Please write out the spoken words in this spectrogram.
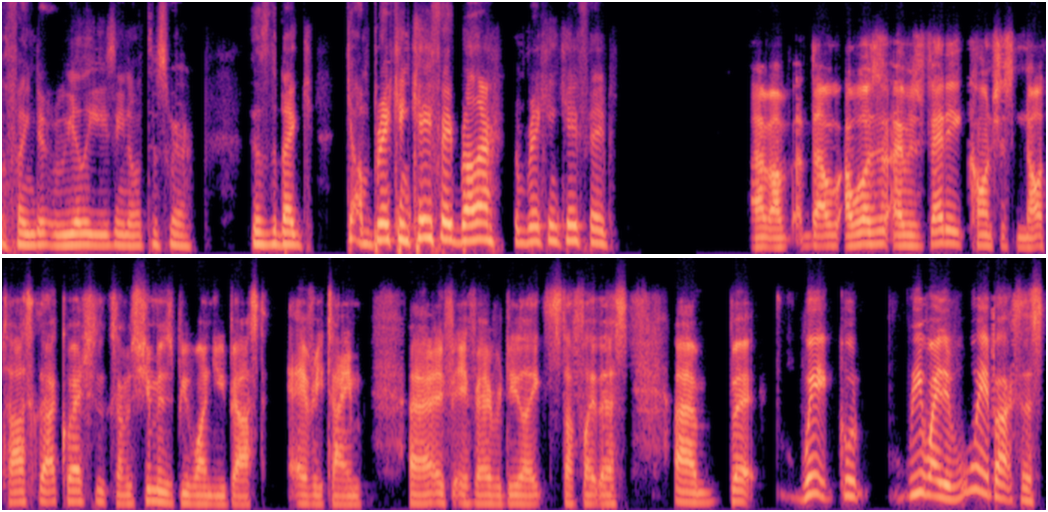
I find it really easy not to swear. This is the big. I'm breaking kayfabe, brother. I'm breaking kayfabe. I, I, I was I was very conscious not to ask that question because I'm assuming it's be one you'd be asked every time uh, if if I ever do like stuff like this. Um, but wait, go rewinded way back to this,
